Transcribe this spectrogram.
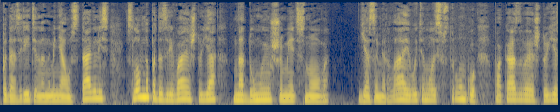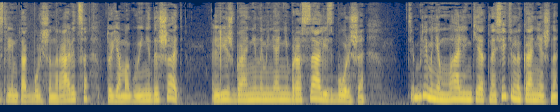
подозрительно на меня уставились, словно подозревая, что я надумаю шуметь снова. Я замерла и вытянулась в струнку, показывая, что если им так больше нравится, то я могу и не дышать. Лишь бы они на меня не бросались больше — тем временем маленький, относительно, конечно,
